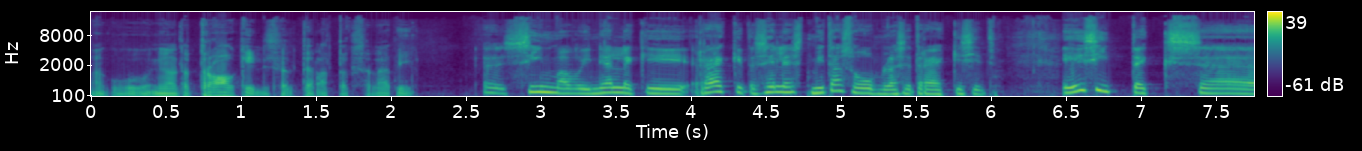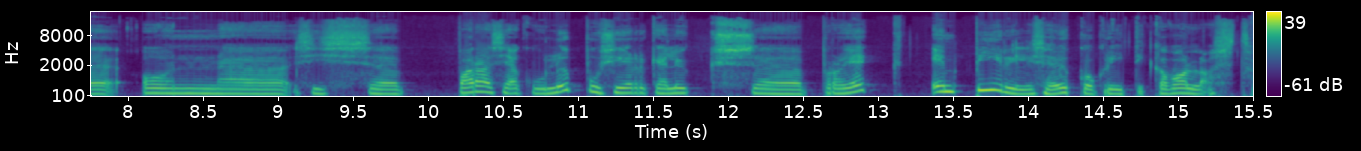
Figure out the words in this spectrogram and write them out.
nagu nii-öelda traagiliselt elatakse läbi siin ma võin jällegi rääkida sellest, mida soomlased rääkisid. esiteks äh, on äh, siis äh, parasjagu lõpusirgel üks projekt, empiirilise ökokriitika vallast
